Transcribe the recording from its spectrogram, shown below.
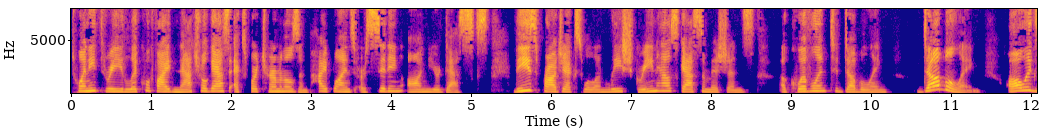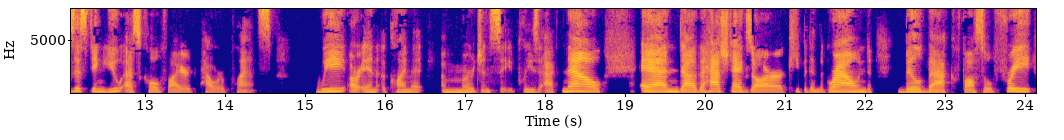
23 liquefied natural gas export terminals and pipelines are sitting on your desks. These projects will unleash greenhouse gas emissions equivalent to doubling, doubling all existing U.S. coal fired power plants. We are in a climate emergency. Please act now. And uh, the hashtags are keep it in the ground, build back fossil free.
